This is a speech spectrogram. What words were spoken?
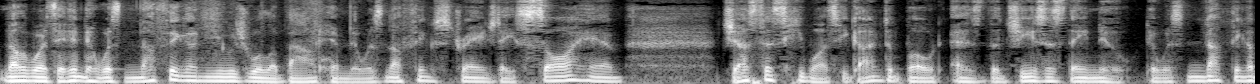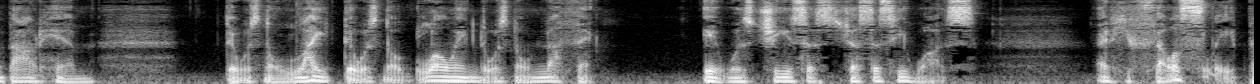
In other words, they didn't, there was nothing unusual about him. There was nothing strange. They saw him just as he was. He got into the boat as the Jesus they knew. There was nothing about him there was no light, there was no glowing, there was no nothing. It was Jesus just as he was. And he fell asleep.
